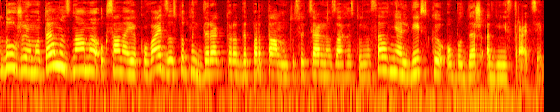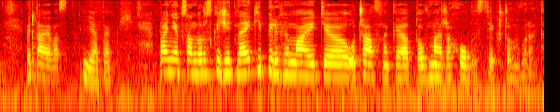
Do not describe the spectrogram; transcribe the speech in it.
Продовжуємо тему. З нами Оксана Яковець, заступник директора департаменту соціального захисту населення Львівської облдержадміністрації. Вітаю вас, Я також. пані Оксано. Розкажіть, на які пільги мають е, учасники АТО в межах області, якщо говорити?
